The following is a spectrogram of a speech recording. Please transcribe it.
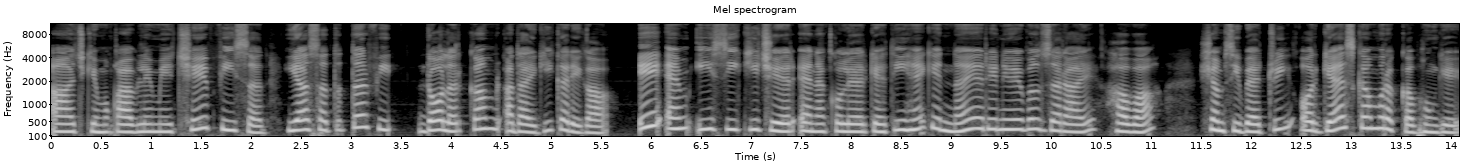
آج کے مقابلے میں چھ فیصد یا ستتر فی ڈالر کم ادائیگی کرے گا۔ اے ایم ای سی کی چیئر اینا کولیئر کہتی ہیں کہ نئے رینیویبل ذرائع، ہوا، شمسی بیٹری اور گیس کا مرکب ہوں گے۔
